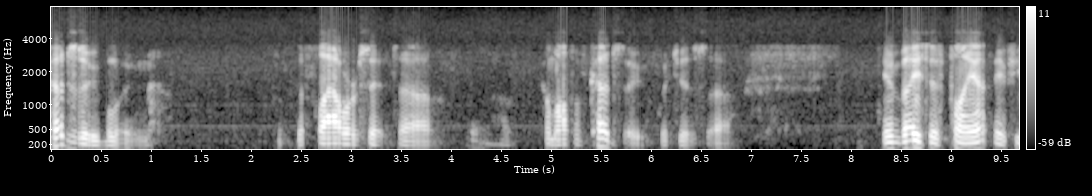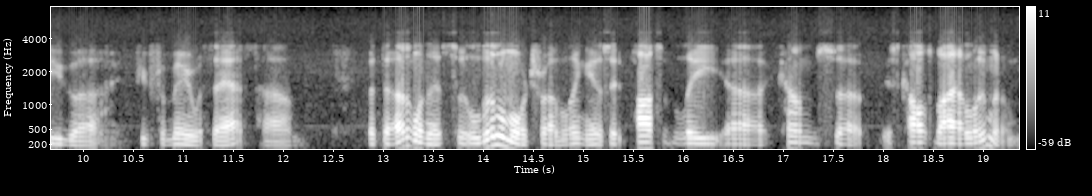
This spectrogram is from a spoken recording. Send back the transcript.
kudzu bloom, the flowers that uh, come off of kudzu, which is uh, invasive plant. If you uh, if you're familiar with that, um, but the other one that's a little more troubling is it possibly uh, comes uh, is caused by aluminum.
